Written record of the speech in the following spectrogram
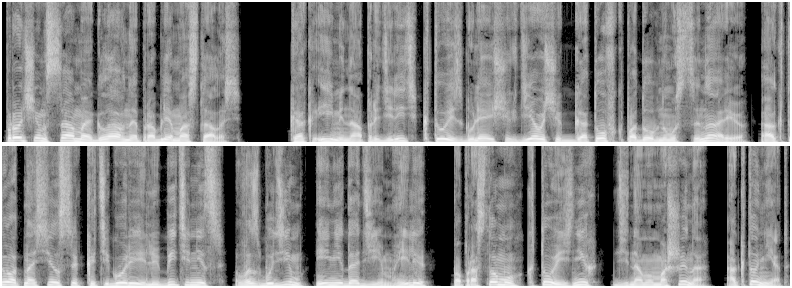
Впрочем, самая главная проблема осталась. Как именно определить, кто из гуляющих девочек готов к подобному сценарию, а кто относился к категории любительниц «возбудим и не дадим» или, по-простому, кто из них «динамо-машина», а кто нет?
